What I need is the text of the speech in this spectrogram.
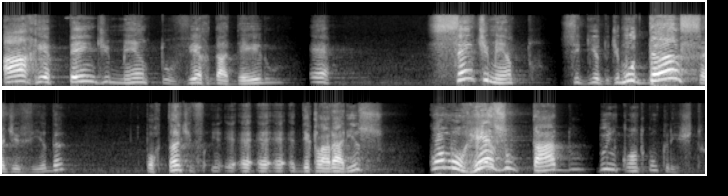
arrependimento verdadeiro é sentimento seguido de mudança de vida, importante é, é, é, é declarar isso, como resultado do encontro com Cristo.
